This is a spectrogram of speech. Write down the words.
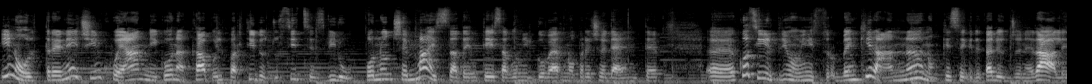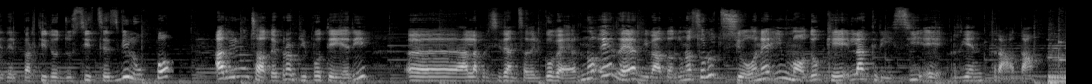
Inoltre, nei cinque anni con a capo il Partito Giustizia e Sviluppo non c'è mai stata intesa con il governo precedente. Eh, così il primo ministro Ben Kiran, nonché segretario generale del Partito Giustizia e Sviluppo, ha rinunciato ai propri poteri eh, alla presidenza del governo e il re è arrivato ad una soluzione in modo che la crisi è rientrata.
